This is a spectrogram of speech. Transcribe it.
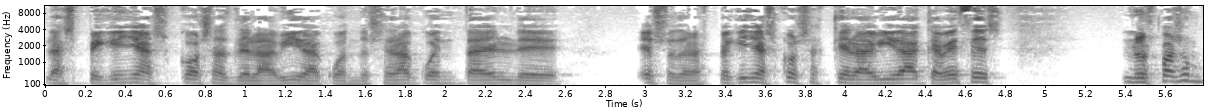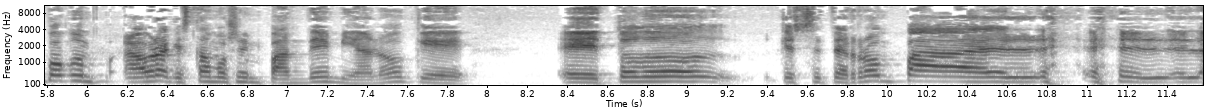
las pequeñas cosas de la vida, cuando se da cuenta él de eso, de las pequeñas cosas que la vida, que a veces nos pasa un poco ahora que estamos en pandemia, ¿no? Que eh, todo, que se te rompa el, el- el-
